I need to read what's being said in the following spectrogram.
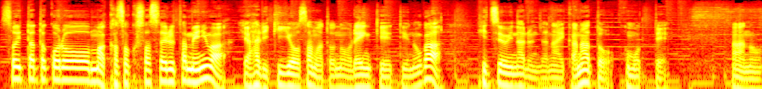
そういったところをまあ加速させるためにはやはり企業様との連携っていうのが必要になるんじゃないかなと思ってあの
